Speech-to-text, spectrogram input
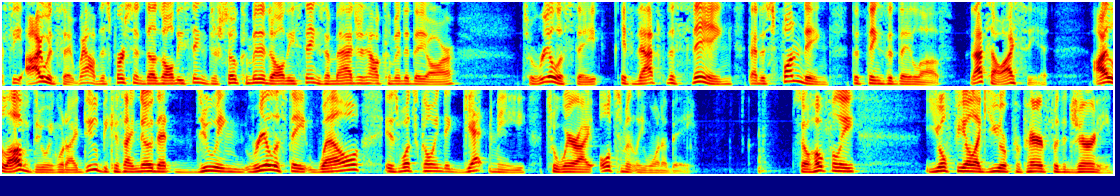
see, I would say, wow, this person does all these things. They're so committed to all these things. Imagine how committed they are to real estate if that's the thing that is funding the things that they love. That's how I see it. I love doing what I do because I know that doing real estate well is what's going to get me to where I ultimately want to be. So hopefully you'll feel like you are prepared for the journey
